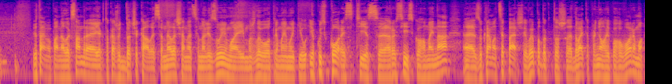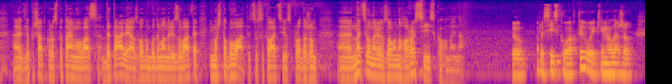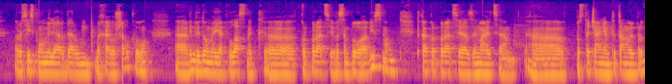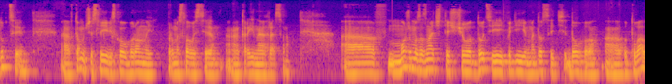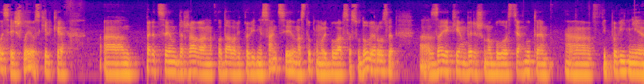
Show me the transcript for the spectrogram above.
Вітаємо, пане Олександре. Як то кажуть, дочекалися. Не лише націоналізуємо, а й можливо отримаємо якусь користь із е, російського майна. Е, Зокрема, це перший випадок. Тож е, давайте про нього і поговоримо. Для початку розпитаємо у вас деталі, а згодом будемо аналізувати і масштабувати цю ситуацію з продажем націоналізованого російського майна. Російського активу, який належав російському мільярдеру Михайлу Шелкову. Е, Він відомий як власник е, корпорації ВСМПО Авісма. Така корпорація займається е, постачанням титанової продукції, в тому числі і військово-оборонної промисловості країни-агресора. Можемо зазначити, що до цієї події ми досить довго готувалися і йшли, оскільки перед цим держава накладала відповідні санкції. В наступному відбувався судовий розгляд, за яким вирішено було стягнути відповідні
